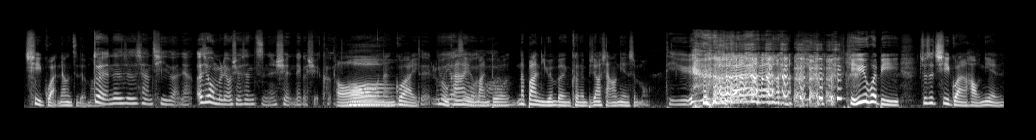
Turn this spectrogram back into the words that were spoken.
气管那样子的吗？对，那就是像气管那样。而且我们留学生只能选那个学科。哦，难怪。对，因为我看他有蛮多。那不然你原本可能比较想要念什么？体育。体育会比就是气管好念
